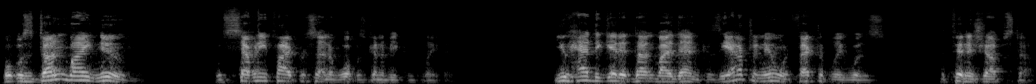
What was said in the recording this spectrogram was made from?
What was done by noon was 75% of what was going to be completed. You had to get it done by then because the afternoon effectively was the finish up stuff.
